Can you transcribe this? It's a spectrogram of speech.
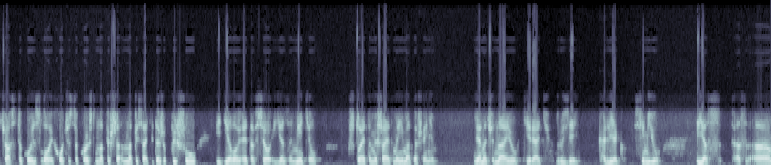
часто такой злой, хочется кое-что напиша, написать. И даже пишу и делаю это все, и я заметил, что это мешает моим отношениям. Я начинаю терять друзей, коллег, семью. И я с, ос, э,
